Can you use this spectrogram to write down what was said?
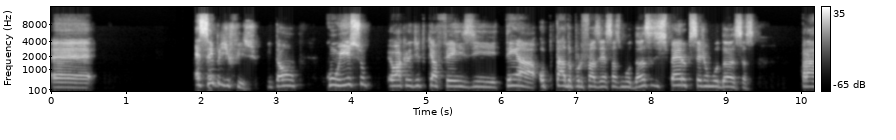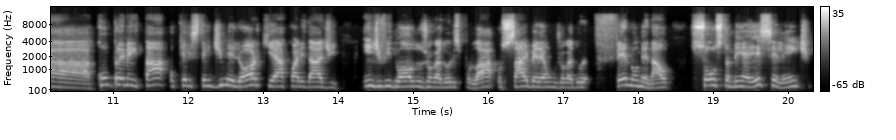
É, é sempre difícil. Então, com isso, eu acredito que a FaZe tenha optado por fazer essas mudanças. Espero que sejam mudanças para complementar o que eles têm de melhor, que é a qualidade individual dos jogadores por lá. O Cyber é um jogador fenomenal. Souls também é excelente.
